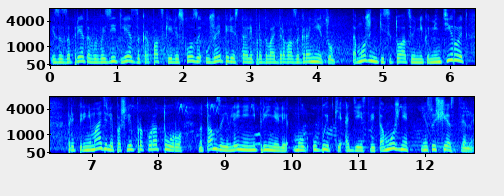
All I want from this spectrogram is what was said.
Из-за запрета вывозить лес закарпатские лесхозы уже перестали продавать дрова за границу. Таможенники ситуацию не комментируют. Предприниматели пошли в прокуратуру, но там заявление не приняли, мол, убытки от действий таможни несущественны.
